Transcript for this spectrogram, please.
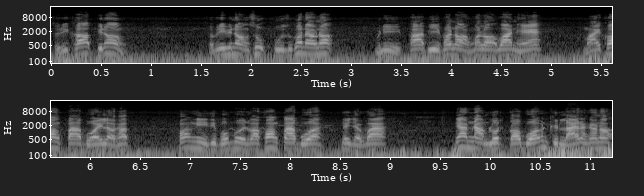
สวัสดีครับพี่น้อง สวัสดีพี่น้องสุผู้สุขคนเอาเนาะวันนี้พาพี่พาน้องมาเลาะวานแหหมายคล้องปลาบัวแล้วครับคล้องนี้ที่ผมเอ่ยว่าคล้องปลาบัว เนื่องจากว่าย่ามน้ำลดกอบัวมันขึ้นหลายนะครับเนาะ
